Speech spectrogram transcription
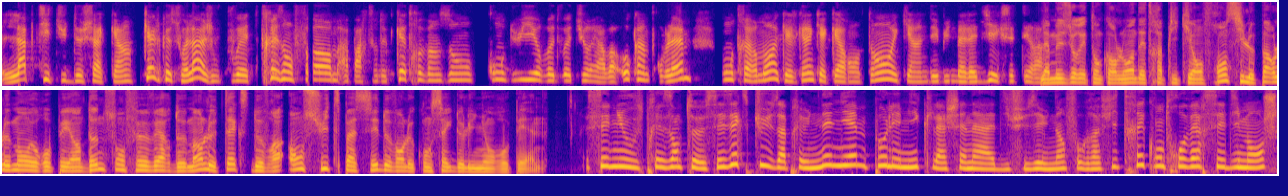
l'aptitude de chacun, quel que soit l'âge. Vous pouvez être très en forme à partir de 80 ans, conduire votre voiture et avoir aucun problème, contrairement à quelqu'un qui a 40 ans et qui a un début de maladie, etc. La mesure est encore loin d'être appliquée en France. Si le Parlement européen donne son feu vert demain, le texte devra ensuite passer devant le Conseil de l'Union européenne. CNews présente ses excuses après une énième polémique. La chaîne a diffusé une infographie très controversée dimanche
